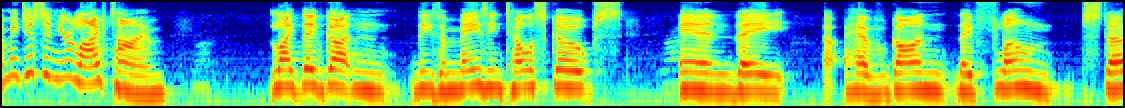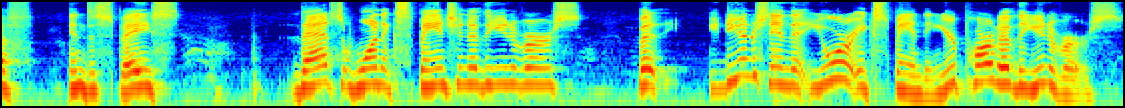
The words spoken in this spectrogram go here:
I mean, just in your lifetime, like they've gotten these amazing telescopes and they uh, have gone, they've flown stuff into space. That's one expansion of the universe. But do you understand that you're expanding? You're part of the universe.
